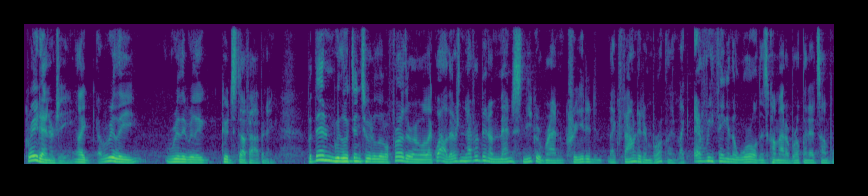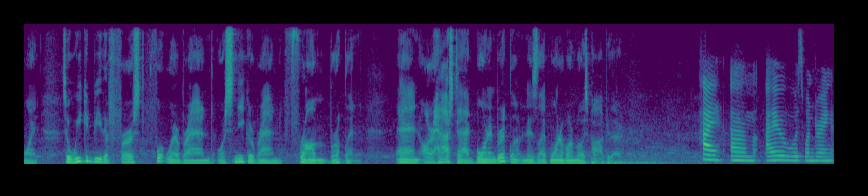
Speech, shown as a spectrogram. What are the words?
great energy like really really really good stuff happening. But then we looked into it a little further and we're like wow there's never been a men's sneaker brand created like founded in brooklyn. Like everything in the world has come out of brooklyn at some point. So we could be the first footwear brand or sneaker brand from brooklyn. And our hashtag born in brooklyn is like one of our most popular Hi, um, I was wondering,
